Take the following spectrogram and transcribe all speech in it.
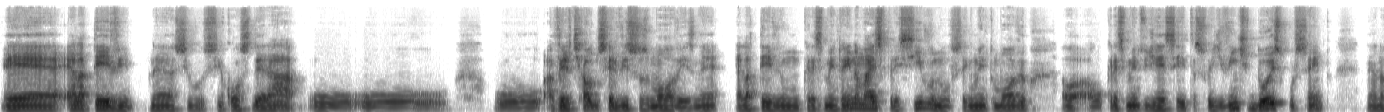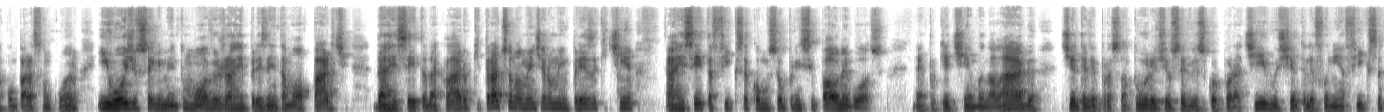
É, ela teve, né, se, se considerar o, o o, a vertical dos serviços móveis, né, ela teve um crescimento ainda mais expressivo no segmento móvel, o, o crescimento de receitas foi de 22%, né, na comparação com o ano, e hoje o segmento móvel já representa a maior parte da receita da Claro, que tradicionalmente era uma empresa que tinha a receita fixa como seu principal negócio, né, porque tinha banda larga, tinha TV por assinatura, tinha os serviços corporativos, tinha telefonia fixa,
